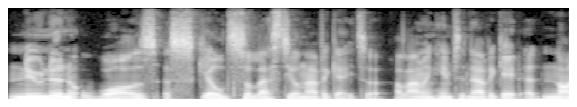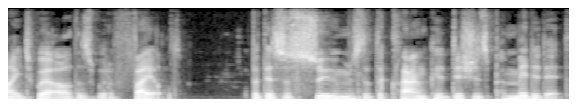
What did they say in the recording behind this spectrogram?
Noonan was a skilled celestial navigator, allowing him to navigate at night where others would have failed. But this assumes that the cloud conditions permitted it.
